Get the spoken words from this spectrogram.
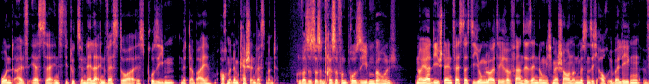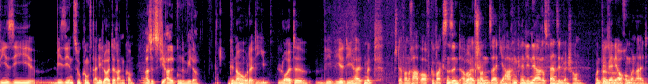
und als erster institutioneller Investor ist Pro7 mit dabei, auch mit einem Cash-Investment. Und was ist das Interesse von Pro7 bei euch? Naja, die stellen fest, dass die jungen Leute ihre Fernsehsendung nicht mehr schauen und müssen sich auch überlegen, wie sie, wie sie in Zukunft an die Leute rankommen. Also jetzt die Alten wieder. Genau, oder die Leute wie wir, die halt mit Stefan Raab aufgewachsen sind, aber okay. schon seit Jahren kein lineares Fernsehen mehr schauen. Und wir also, werden ja auch irgendwann alt.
